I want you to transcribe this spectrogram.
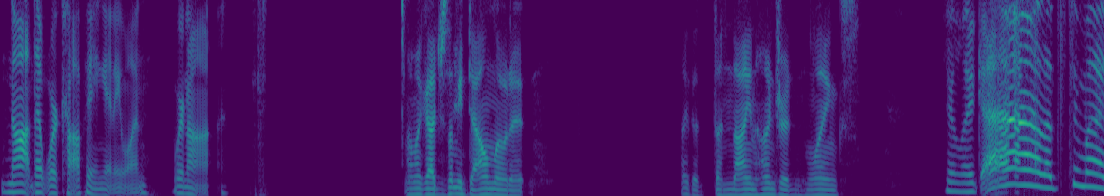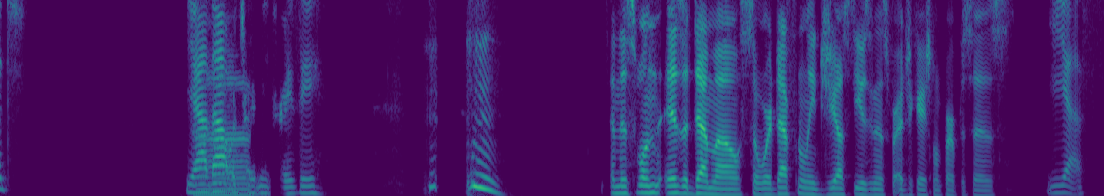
not that we're copying anyone. We're not. Oh my god, just let me download it. Like the, the 900 links. You're like, ah, that's too much. Yeah, that would Uh, drive me crazy. And this one is a demo, so we're definitely just using this for educational purposes. yes.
